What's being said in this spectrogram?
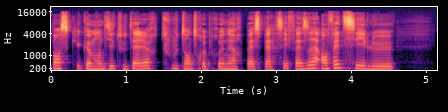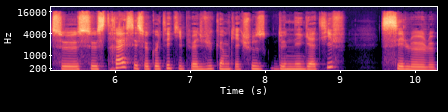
pense que, comme on disait tout à l'heure, tout entrepreneur passe par ces phases-là. En fait, c'est le ce, ce, stress et ce côté qui peut être vu comme quelque chose de négatif c'est le,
